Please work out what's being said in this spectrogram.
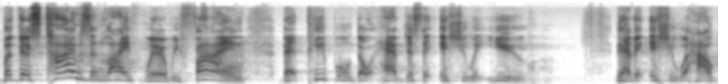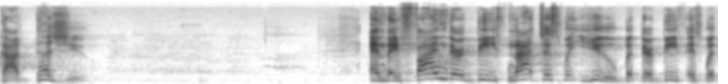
But there's times in life where we find that people don't have just an issue with you, they have an issue with how God does you. And they find their beef not just with you, but their beef is with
